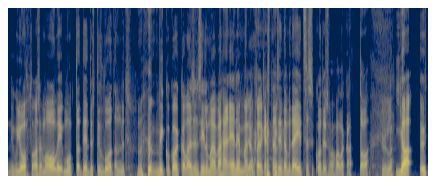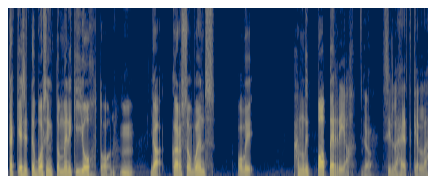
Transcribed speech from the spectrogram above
niin kuin johtoasema oli, mutta tietysti luotan nyt Mikko Koikkalaisen silmään vähän enemmän Joo. kuin pelkästään sitä, mitä itse kotisohvalla katsoo. Kyllä. Ja yhtäkkiä sitten Washington menikin johtoon. Mm. Ja Carson Wentz oli, hän oli paperia Joo. sillä hetkellä.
